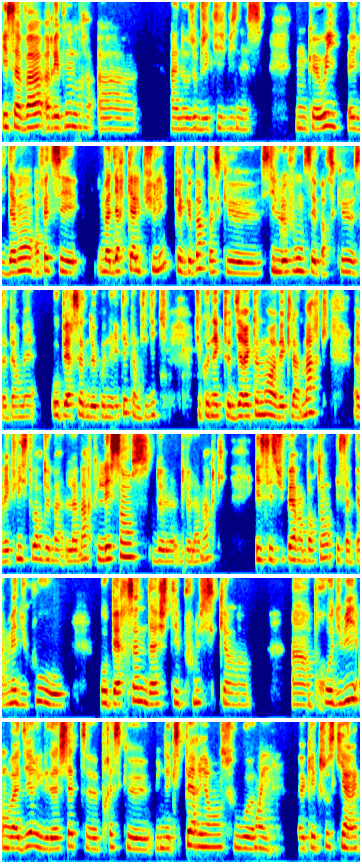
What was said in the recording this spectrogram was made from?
et ça va répondre à, à nos objectifs business. Donc oui, évidemment, en fait, c'est, on va dire, calculé quelque part, parce que s'ils le font, c'est parce que ça permet aux personnes de connecter. Comme tu dis, tu, connectes directement avec la marque, avec l'histoire de la marque, l'essence de, de la marque. Et c'est super important et ça permet du coup aux, personnes d'acheter plus qu'un un produit, on va dire, ils achètent euh, presque une expérience ou euh, euh, quelque chose qui est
